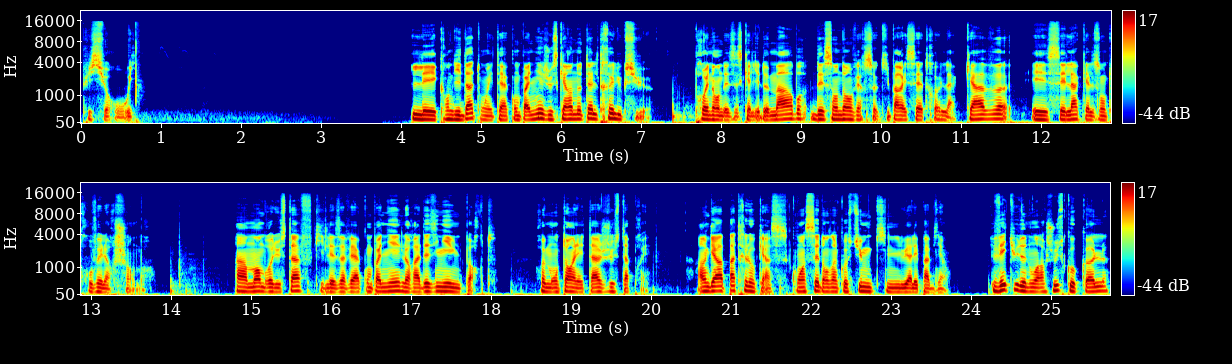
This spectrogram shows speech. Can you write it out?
puis sur oui. Les candidates ont été accompagnées jusqu'à un hôtel très luxueux, prenant des escaliers de marbre, descendant vers ce qui paraissait être la cave, et c'est là qu'elles ont trouvé leur chambre. Un membre du staff qui les avait accompagnées leur a désigné une porte, remontant à l'étage juste après. Un gars pas très loquace, coincé dans un costume qui ne lui allait pas bien. Vêtu de noir jusqu'au col,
